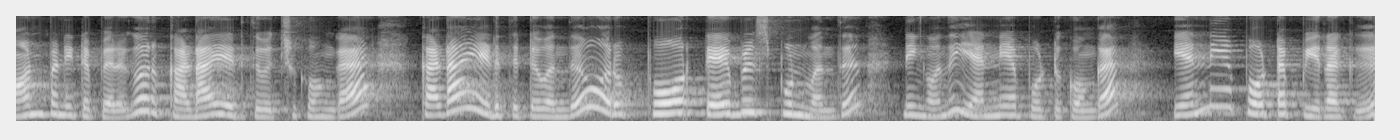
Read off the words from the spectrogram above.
ஆன் பண்ணிட்ட பிறகு ஒரு கடாய் எடுத்து வச்சுக்கோங்க. கடாய் எடுத்துகிட்டு வந்து ஒரு ஃபோர் டேபிள் ஸ்பூன் வந்து நீங்கள் வந்து எண்ணெயை போட்டுக்கோங்க. எண்ணெயை போட்ட பிறகு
